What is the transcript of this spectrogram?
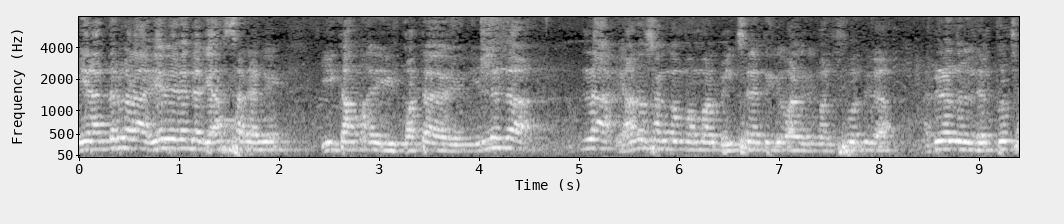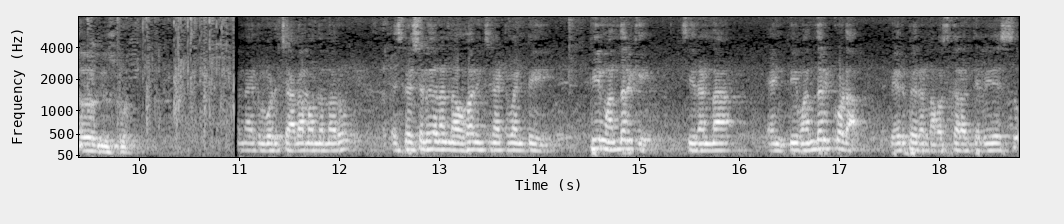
మీరందరూ కూడా ఏ విధంగా చేస్తారని ఈ కామ ఈ కొత్త ఇల్లుగా ఉన్న యాదవ సంఘం మమ్మల్ని పిలిచినందుకు వాళ్ళకి మనస్ఫూర్తిగా అభినందనలు తెలుపుతూ చదువు తీసుకుంటాం నాయకులు కూడా చాలా మంది ఉన్నారు. ఎస్పెషల్గా నన్ను ఆహ్వానించినటువంటి టీం అందరికీ చీరన్న అండ్ టీం అందరికి కూడా పేరు పేరు నమస్కారాలు తెలియజేస్తూ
